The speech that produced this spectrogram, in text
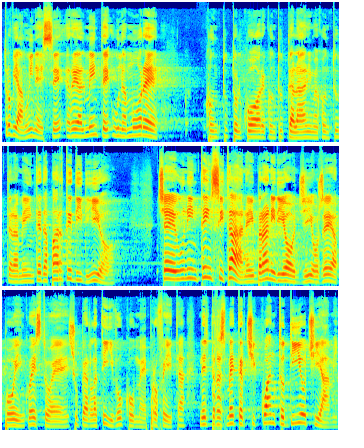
troviamo in esse realmente un amore con tutto il cuore, con tutta l'anima, con tutta la mente da parte di Dio. C'è un'intensità nei brani di oggi, Osea poi in questo è superlativo come profeta, nel trasmetterci quanto Dio ci ami.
